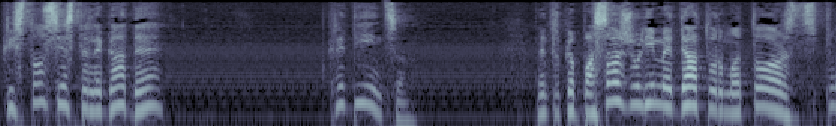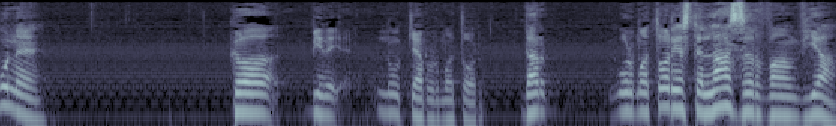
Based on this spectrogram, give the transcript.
Hristos este legat de credință. Pentru că pasajul imediat următor spune că, bine, nu chiar următor, dar următor este Lazar va învia.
